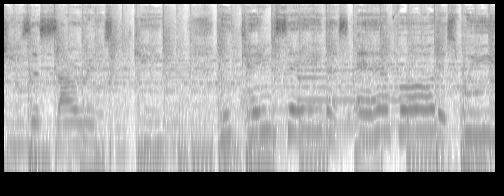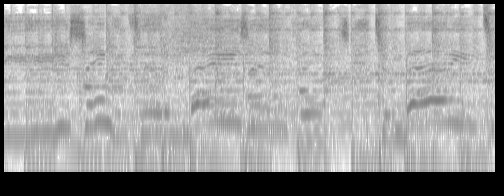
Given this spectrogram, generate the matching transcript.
Jesus, our risen King, who came to save us. And for this we sing. He did amazing things, too many to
